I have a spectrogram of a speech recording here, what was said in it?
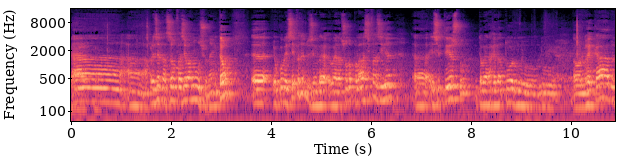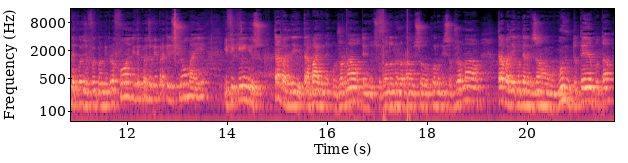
a, a, apresentação, fazer o anúncio. Né? Então, uh, eu comecei fazendo isso, eu era sonoplasta e fazia uh, esse texto, então eu era redator do, do, da hora do recado, depois eu fui para o microfone, depois eu vim para aquele chuma e, e fiquei nisso. Trabalhei, trabalho né, com jornal, tenho, sou dono do jornal e sou colunista do jornal, trabalhei com televisão muito tempo e tal,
